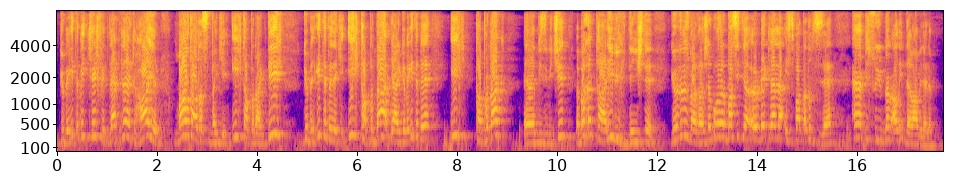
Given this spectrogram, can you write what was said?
Göbekli Tepe'yi keşfettiler. Dediler ki hayır Malta adasındaki ilk tapınak değil Göbekli Tepe'deki ilk tapınak yani Göbekli Tepe ilk tapınak e, bizim için ve bakın tarihi bilgi değişti. Gördünüz mü arkadaşlar? Bu kadar basit ya örneklerle ispatladım size. Hemen bir suyumdan alayım devam edelim.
